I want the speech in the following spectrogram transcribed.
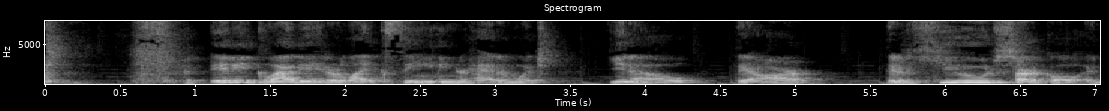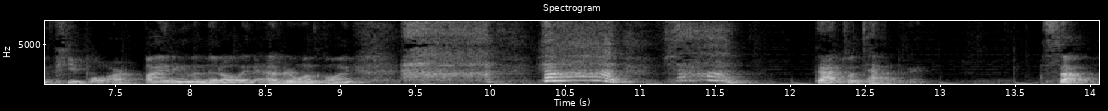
any gladiator-like scene in your head in which, you know, there are, there's a huge circle and people are fighting in the middle and everyone's going, ah, yeah, yeah. That's what's happening. So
